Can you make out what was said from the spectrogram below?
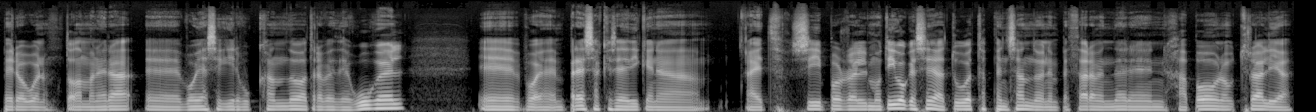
Pero bueno, de todas maneras eh, voy a seguir buscando a través de Google pues empresas que se dediquen a, a esto. Si por el motivo que sea tú estás pensando en empezar a vender en Japón, Australia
